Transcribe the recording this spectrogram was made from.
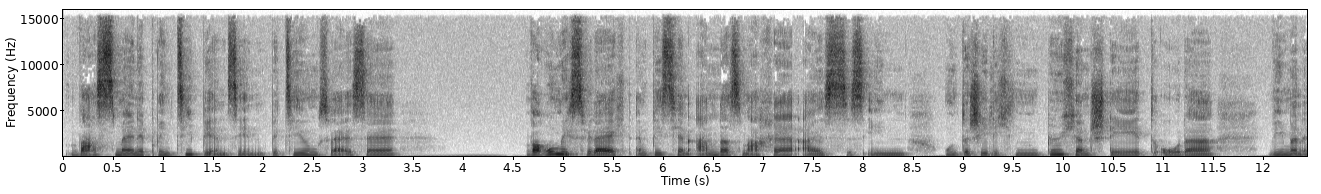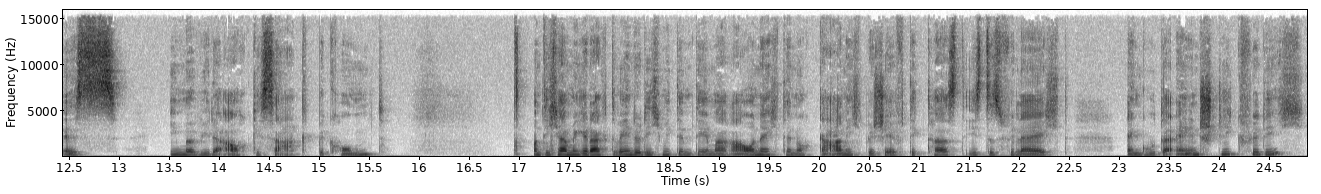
was meine Prinzipien sind, beziehungsweise warum ich es vielleicht ein bisschen anders mache, als es in unterschiedlichen Büchern steht oder wie man es immer wieder auch gesagt bekommt. Und ich habe mir gedacht, wenn du dich mit dem Thema Rauhnächte noch gar nicht beschäftigt hast, ist das vielleicht ein guter Einstieg für dich,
